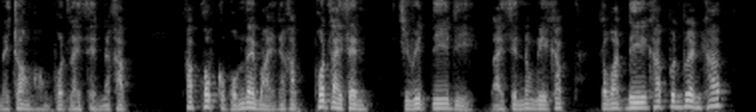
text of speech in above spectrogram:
ในช่องของพดลายเซ็นนะครับ ครับพบกับผมได้ใหม่นะครับพดลายเซ็น ชีวิตดีดีลายเซ็นต้องดีครับ สวัสดีครับเพื่อนๆครับ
